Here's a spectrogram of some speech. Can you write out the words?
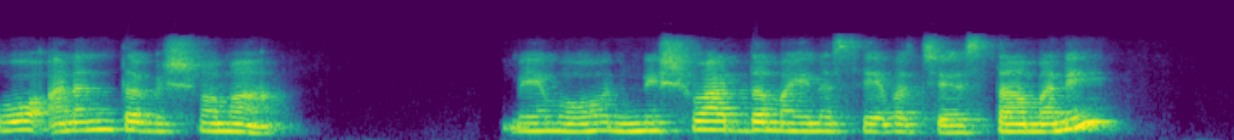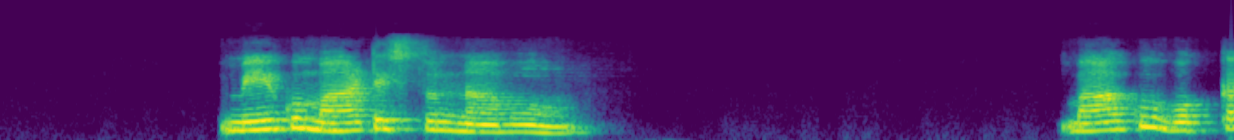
ఓ అనంత విశ్వమా మేము నిస్వార్థమైన సేవ చేస్తామని మీకు మాటిస్తున్నాము. మాకు ఒక్క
